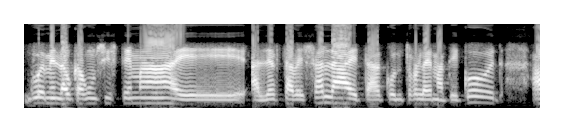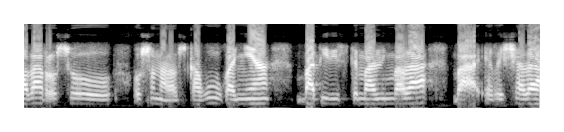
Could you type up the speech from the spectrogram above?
gu hemen daukagun sistema e, alerta bezala eta kontrola emateko, et, abar oso, oso nadauzkagu, gaina bat irizten baldin bada, ba, erresa da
